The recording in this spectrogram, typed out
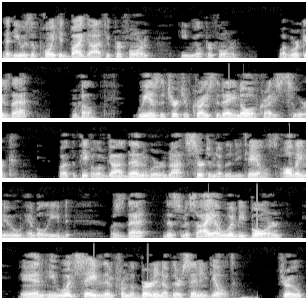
that he was appointed by God to perform, he will perform. What work is that? Well, we as the Church of Christ today know of Christ's work. But the people of God then were not certain of the details. All they knew and believed was that this Messiah would be born and he would save them from the burden of their sin and guilt. True,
